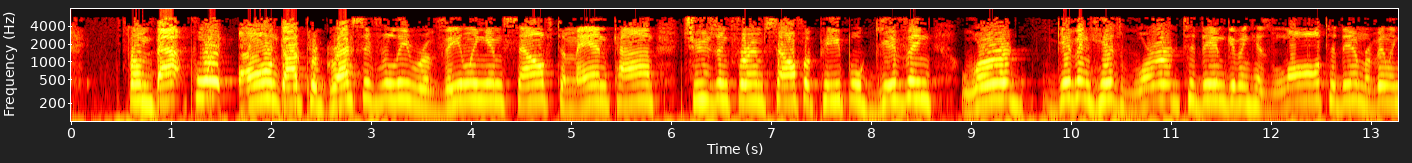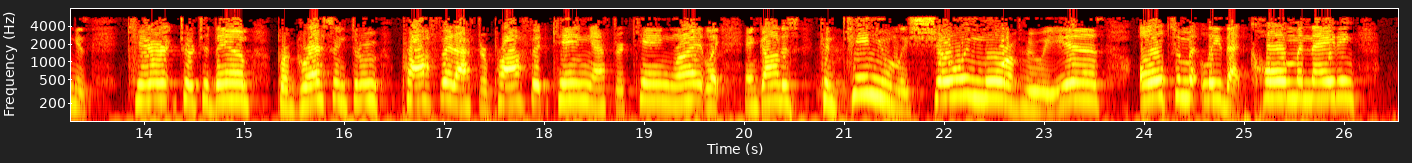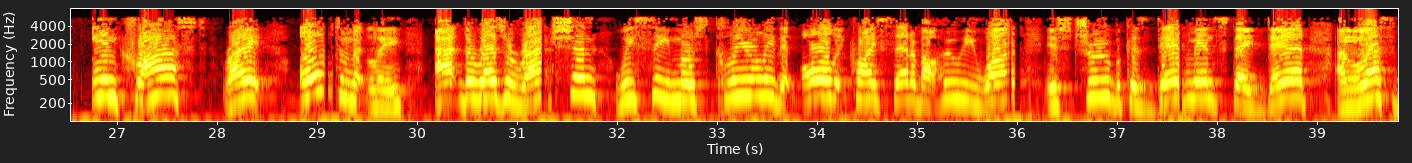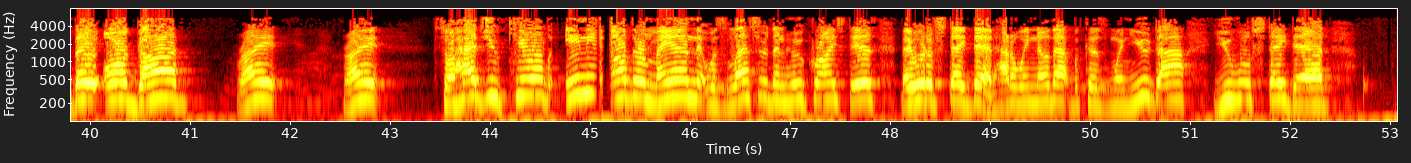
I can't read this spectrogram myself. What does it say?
from that point on, God progressively revealing Himself to mankind, choosing for Himself a people, giving word, giving His word to them, giving His law to them, revealing His character to them, progressing through prophet after prophet, king after king, right? Like, and God is continually showing more of who He is, ultimately that culminating in Christ, right? Ultimately, at the resurrection, we see most clearly that all that Christ said about who He was is true because dead men stay dead unless they are God. Right? Right? So had you killed any other man that was lesser than who Christ is, they would have stayed dead. How do we know that? Because when you die, you will stay dead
